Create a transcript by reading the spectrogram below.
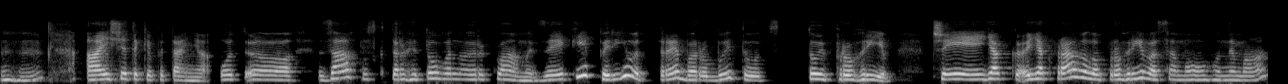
Угу. А ще таке питання: от е, запуск таргетованої реклами, за який період треба робити от той прогрів? Чи як, як правило, прогріва самого нема,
